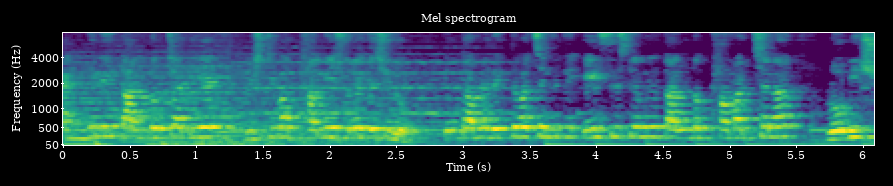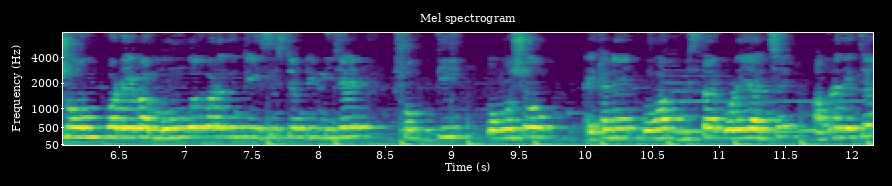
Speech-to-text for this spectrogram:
একদিনেই তাণ্ডব চালিয়ে বৃষ্টিপাত থামিয়ে চলে গেছিল। কিন্তু আপনারা দেখতে পাচ্ছেন কিন্তু এই সিস্টেম কিন্তু তাণ্ডব থামাচ্ছে না। রবি সোম পরে বা মঙ্গলবারে কিন্তু এই সিস্টেমটি নিজের শক্তি ক্রমশ এখানে প্রভাব বিস্তার করে যাচ্ছে। আপনারা দেখছেন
